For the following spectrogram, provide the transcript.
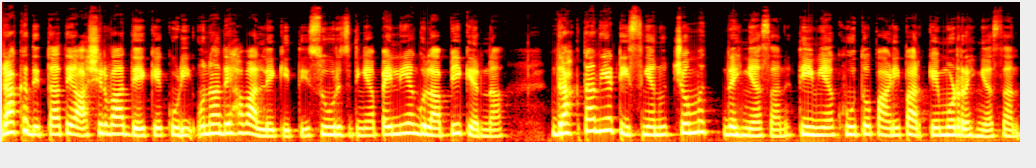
ਰੱਖ ਦਿੱਤਾ ਤੇ ਆਸ਼ੀਰਵਾਦ ਦੇ ਕੇ ਕੁੜੀ ਉਹਨਾਂ ਦੇ ਹਵਾਲੇ ਕੀਤੀ। ਸੂਰਜ ਦੀਆਂ ਪਹਿਲੀਆਂ ਗੁਲਾਬੀ ਕਿਰਨਾਂ ਦਰਖਤਾਂ ਦੀਆਂ ਟੀਸੀਆਂ ਨੂੰ ਚੁੰਮ ਰਹੀਆਂ ਸਨ। ਤੀਵੀਆਂ ਖੂਹ ਤੋਂ ਪਾਣੀ ਭਰ ਕੇ ਮੁੜ ਰਹੀਆਂ ਸਨ।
